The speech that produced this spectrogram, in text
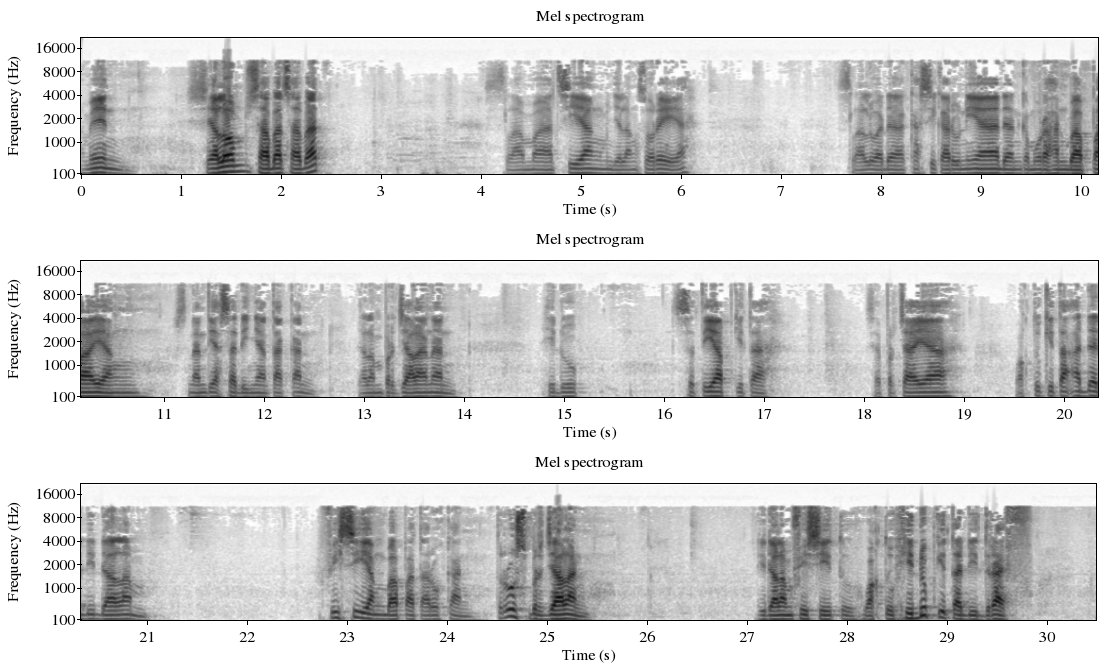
Amin. Shalom sahabat-sahabat. Selamat siang menjelang sore ya. Selalu ada kasih karunia dan kemurahan Bapa yang senantiasa dinyatakan dalam perjalanan hidup setiap kita. Saya percaya waktu kita ada di dalam visi yang Bapak taruhkan, terus berjalan di dalam visi itu. Waktu hidup kita di drive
